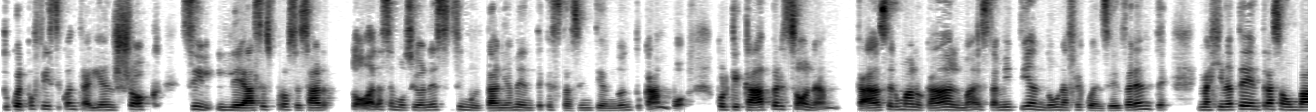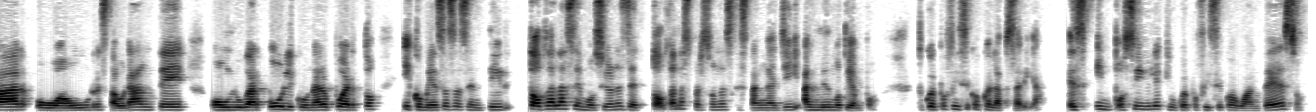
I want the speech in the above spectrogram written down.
Tu cuerpo físico entraría en shock si le haces procesar todas las emociones simultáneamente que estás sintiendo en tu campo, porque cada persona, cada ser humano, cada alma está emitiendo una frecuencia diferente. Imagínate, entras a un bar o a un restaurante o un lugar público, un aeropuerto, y comienzas a sentir todas las emociones de todas las personas que están allí al mismo tiempo. Tu cuerpo físico colapsaría. Es imposible que un cuerpo físico aguante eso.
